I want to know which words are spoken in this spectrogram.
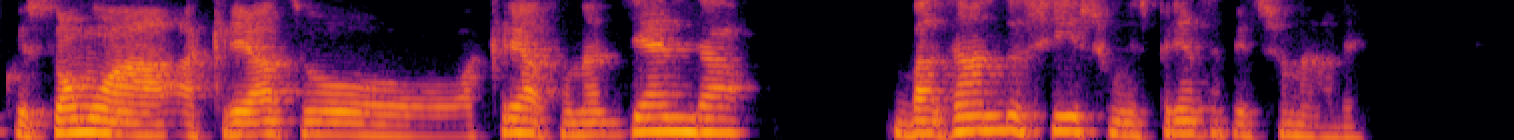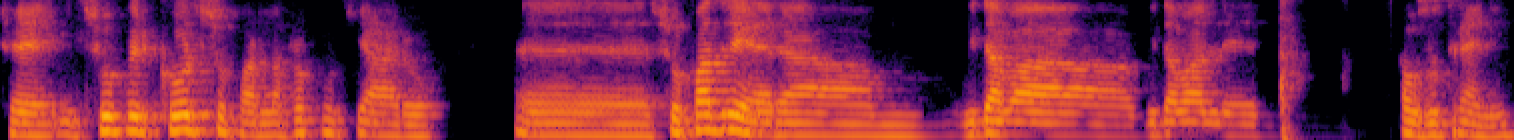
quest'uomo ha, ha, creato, ha creato un'azienda basandosi su un'esperienza personale. Cioè, il suo percorso parla proprio chiaro. Eh, suo padre era, guidava, guidava le autotreni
